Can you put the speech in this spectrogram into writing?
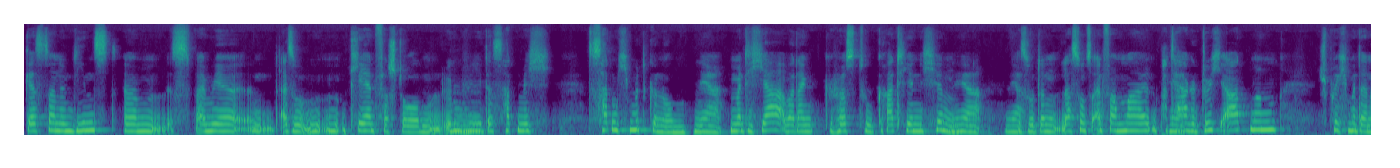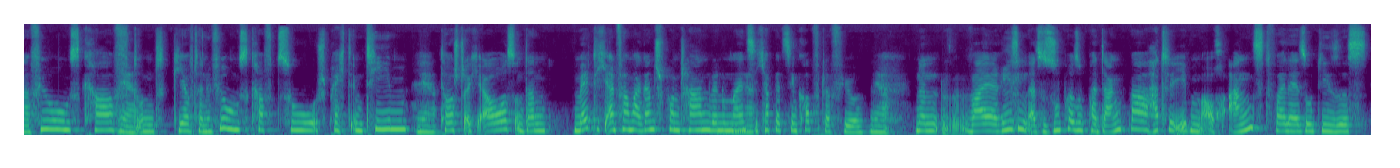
gestern im Dienst ähm, ist bei mir also ein Klient verstorben und irgendwie, mhm. das hat mich das hat mich mitgenommen. Ja. Dann meinte ich, ja, aber dann gehörst du gerade hier nicht hin. Ja, ja. Also dann lass uns einfach mal ein paar Tage ja. durchatmen, sprich mit deiner Führungskraft ja. und geh auf deine Führungskraft zu, sprecht im Team, ja. tauscht euch aus und dann melde dich einfach mal ganz spontan, wenn du meinst, ja. ich habe jetzt den Kopf dafür. Ja. Und dann war er riesen, also super, super dankbar, hatte eben auch Angst, weil er so dieses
